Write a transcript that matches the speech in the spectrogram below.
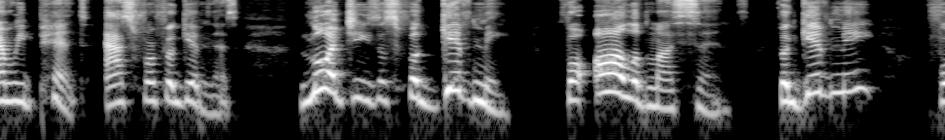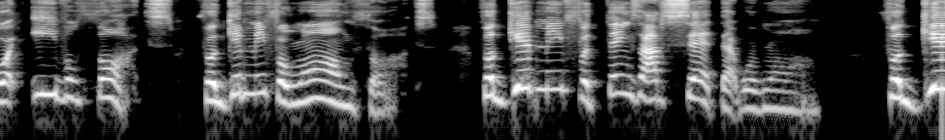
and repent, ask for forgiveness. Lord Jesus, forgive me for all of my sins. Forgive me for evil thoughts. Forgive me for wrong thoughts. Forgive me for things I've said that were wrong. Forgive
